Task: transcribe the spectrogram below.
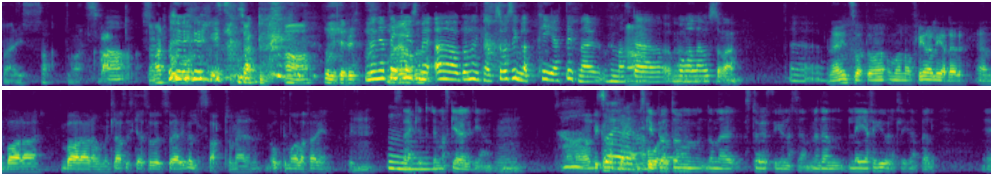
färgsatt va? Ja. Svart. Svart ja. och lite rött. Men jag tänker Ja, just med ögonen kan också vara så himla petigt när, hur man ska Ja. måla och så. Eh, Men är det inte så att om man, om man har flera leder än bara, bara de klassiska så, så är det väl svart som är den optimala färgen? Mm. Säkert, det maskerar lite grann. Mm. Hade Så kunnat är slänga det. Vi ska ju prata om de där större figurerna sen. Men den Leia-figuren till exempel. Eh,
